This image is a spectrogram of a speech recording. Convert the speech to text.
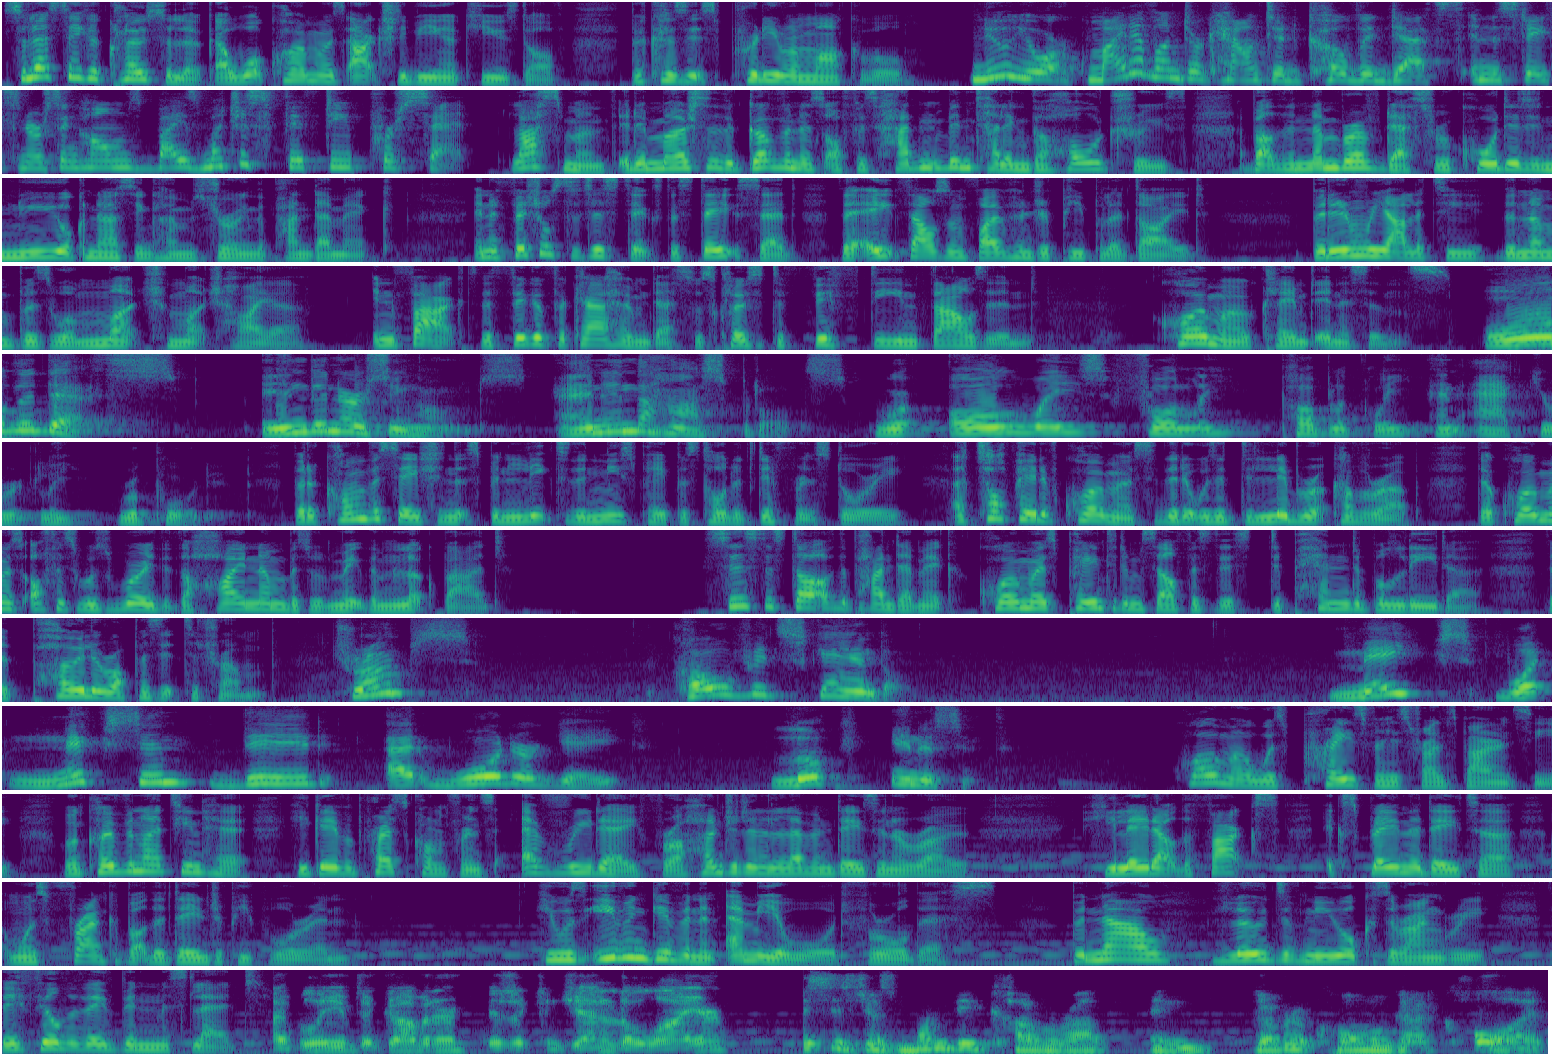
So let's take a closer look at what Cuomo is actually being accused of, because it's pretty remarkable. New York might have undercounted COVID deaths in the state's nursing homes by as much as 50%. Last month, it emerged that the governor's office hadn't been telling the whole truth about the number of deaths recorded in New York nursing homes during the pandemic. In official statistics, the state said that 8,500 people had died. But in reality, the numbers were much, much higher. In fact, the figure for care home deaths was closer to 15,000. Cuomo claimed innocence. All the deaths in the nursing homes and in the hospitals were always fully, publicly, and accurately reported. But a conversation that's been leaked to the newspapers told a different story. A top aide of Cuomo said that it was a deliberate cover up, that Cuomo's office was worried that the high numbers would make them look bad. Since the start of the pandemic, Cuomo has painted himself as this dependable leader, the polar opposite to Trump. Trump's COVID scandal makes what Nixon did at Watergate look innocent. Cuomo was praised for his transparency. When COVID 19 hit, he gave a press conference every day for 111 days in a row. He laid out the facts, explained the data, and was frank about the danger people were in. He was even given an Emmy Award for all this. But now, loads of New Yorkers are angry. They feel that they've been misled. I believe the governor is a congenital liar. This is just one big cover up, and Governor Cuomo got caught.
